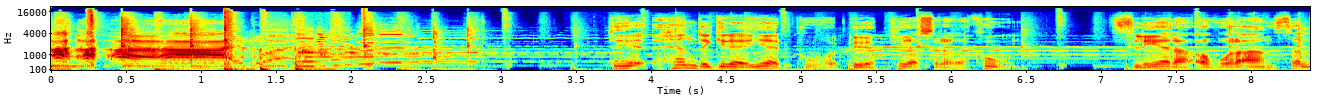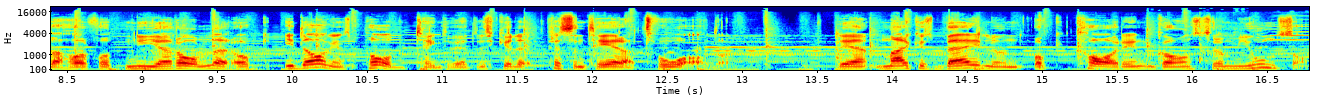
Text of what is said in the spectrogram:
Det händer grejer på ÖPs redaktion. Flera av våra anställda har fått nya roller och i dagens podd tänkte vi att vi skulle presentera två av dem. Det är Marcus Berglund och Karin Ganström Jonsson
